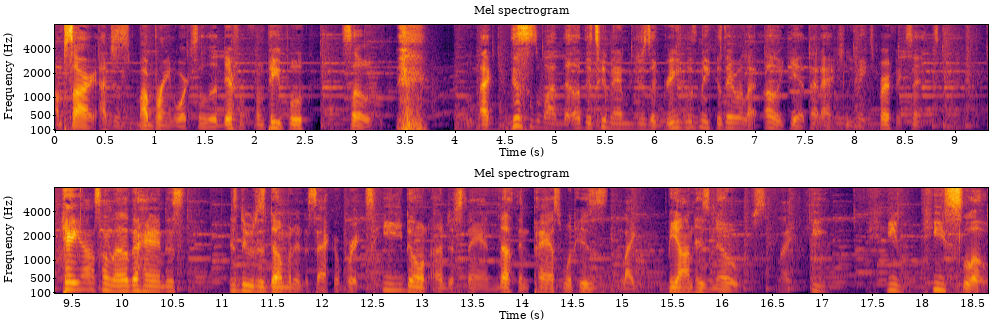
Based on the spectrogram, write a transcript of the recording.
I'm sorry. I just my brain works a little different from people. So like this is why the other two managers agreed with me because they were like, "Oh yeah, that actually makes perfect sense." Chaos, on the other hand, is this dude is dumber than a sack of bricks. He don't understand nothing past what his like beyond his nose. Like he he he's slow.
